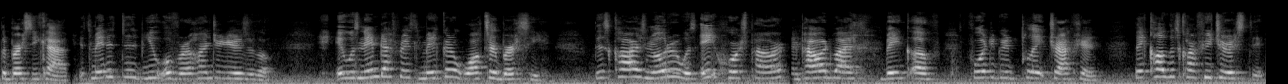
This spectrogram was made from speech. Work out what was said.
the Bersey Cab. It made its debut over 100 years ago. It was named after its maker, Walter Bersey. This car's motor was 8 horsepower and powered by a bank of 40 grid plate traction. They called this car futuristic.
